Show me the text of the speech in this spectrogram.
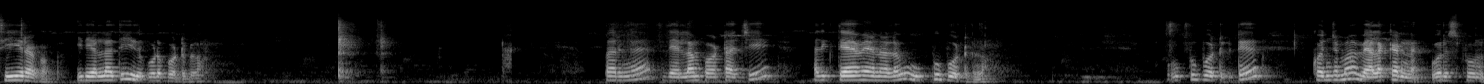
சீரகம். இது எல்லாத்தையும் இது கூட போட்டுக்கலாம். பாருங்கள் இதெல்லாம் போட்டாச்சு. அதுக்கு தேவையான அளவு உப்பு போட்டுக்கலாம். உப்பு போட்டுக்கிட்டு கொஞ்சமாக விளக்கெண்ணெய் ஒரு ஸ்பூன்.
